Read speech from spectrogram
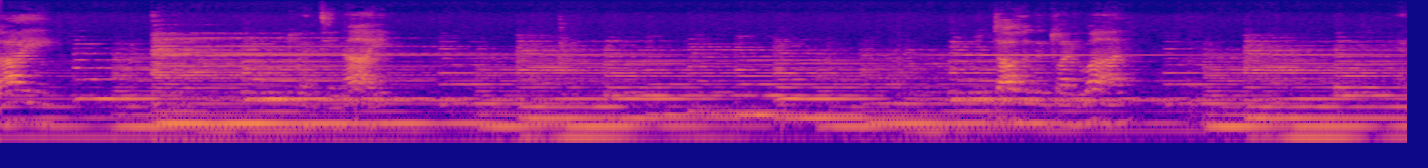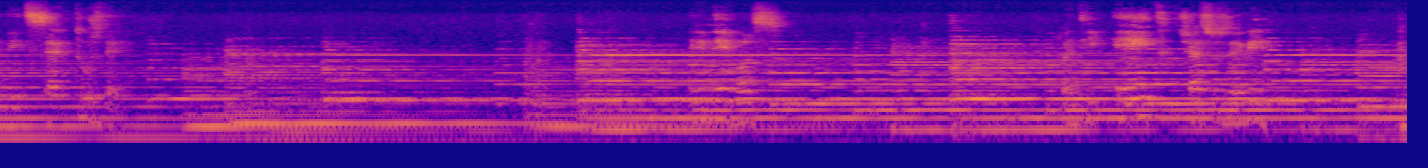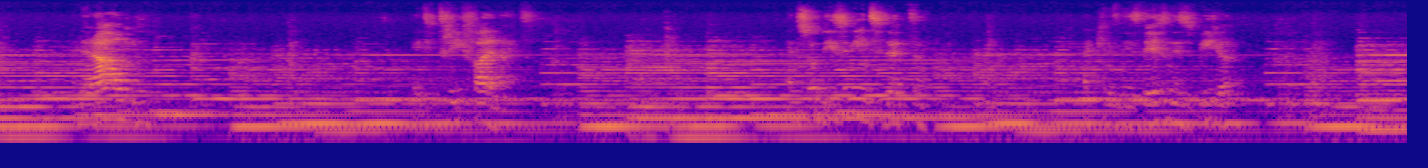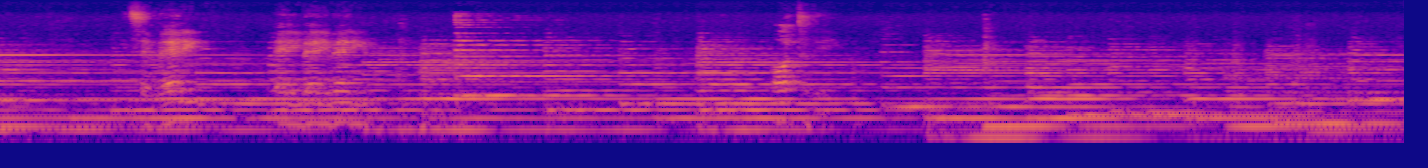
July 29 2021 and it's uh, Tuesday 83 Fahrenheit and so this means that uh, at least these days in this period it's a very very very very hot day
